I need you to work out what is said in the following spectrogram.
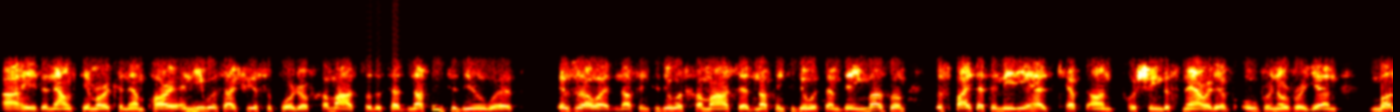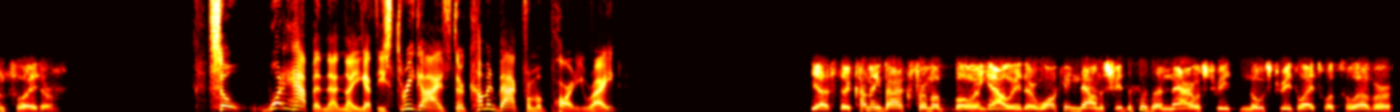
Uh, he denounced the American empire, and he was actually a supporter of Hamas. So this had nothing to do with Israel, had nothing to do with Hamas, had nothing to do with them being Muslim, despite that the media has kept on pushing this narrative over and over again months later. So, what happened that night? You got these three guys, they're coming back from a party, right? Yes, they're coming back from a bowling alley. They're walking down the street. This is a narrow street, no street lights whatsoever.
